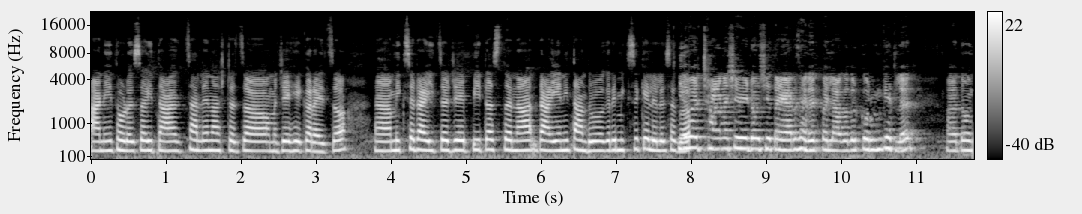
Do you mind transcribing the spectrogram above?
आणि थोडंसं इथं आज चाललं नाश्त्याचं म्हणजे हे करायचं. मिक्स डाळीचं जे पीठ असतं ना डाळी आणि तांदूळ वगैरे मिक्स केलेलं सगळं. छान असे हे डोसे तयार झालेत पहिला अगोदर करून घेतलेत. दोन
